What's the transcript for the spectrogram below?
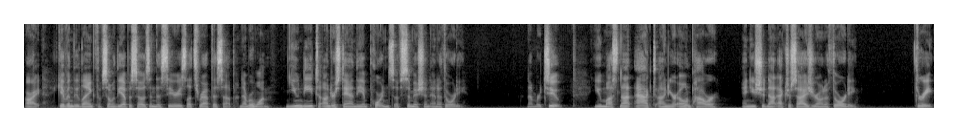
All right, given the length of some of the episodes in this series, let's wrap this up. Number one, you need to understand the importance of submission and authority. Number two, you must not act on your own power, and you should not exercise your own authority. Three,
